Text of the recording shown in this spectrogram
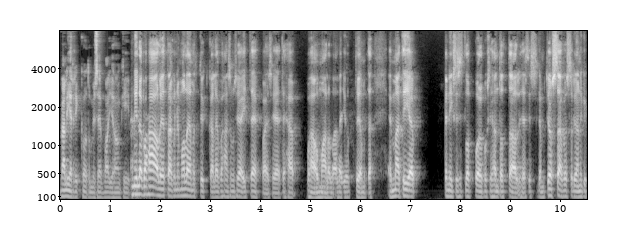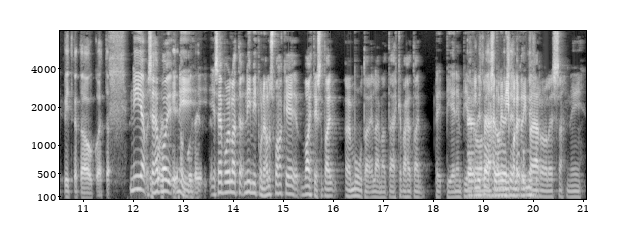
välien rikkoutumiseen vai johonkin? Niillä vähän oli jotain, kun ne molemmat tykkäilee vähän semmoisia itsepäisiä ja tehdään vähän omalla lailla juttuja, mutta en mä tiedä, menikö se sitten loppujen lopuksi ihan totaalisesti sillä, mutta jossain vaiheessa oli ainakin pitkä tauko. Että niin, ja sehän voi, niin, ja se voi olla, että niin Mifune halusi vaan hakea vaihteeksi tai muuta elämältä, ehkä vähän jotain pienempiä rooleja, hän oli niin paljon kuin päärooleissa. Niin.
